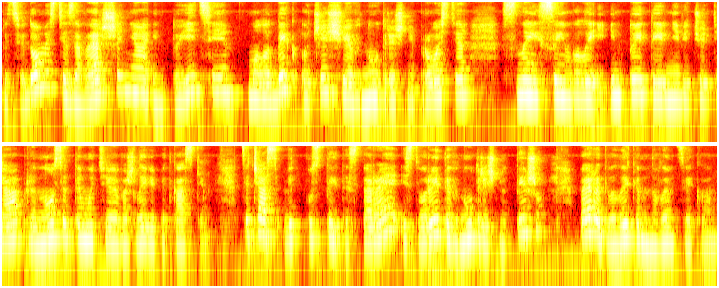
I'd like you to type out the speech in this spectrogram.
підсвідомості, завершення, інтуїції. Молодик очищує внутрішній простір, сни, символи, інтуїтивні відчуття приноситимуть важливі підказки. Це час відпустити старе і створити внутрішню тишу перед великим новим циклом.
